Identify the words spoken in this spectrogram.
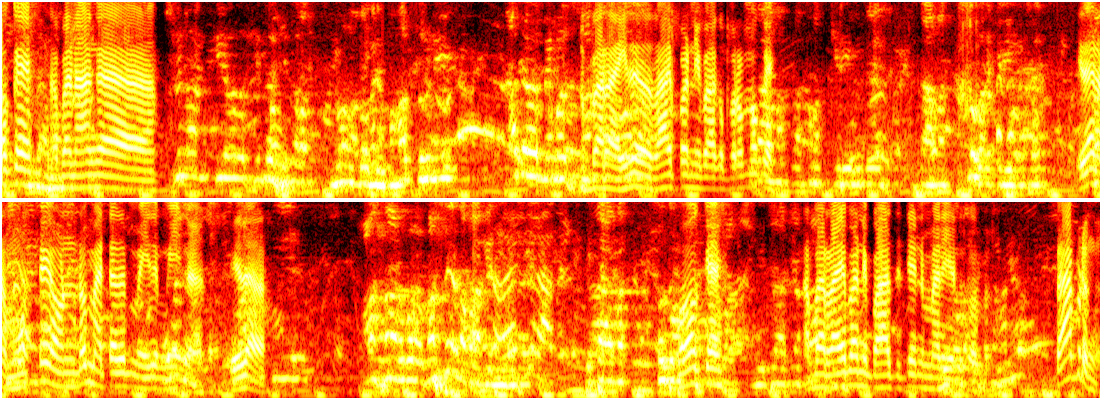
ஓகே அப்போ. இப்போ இது ராய் பண்ணி பார்க்க போகிறோம் ஓகே. இதான் முட்டை உண்டு மற்றது இது மீன் இதா ஓகே. அப்ப ரைபானி பார்த்துட்டு இந்த மாதிரி சொல்றேன் சாப்பிடுங்க.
